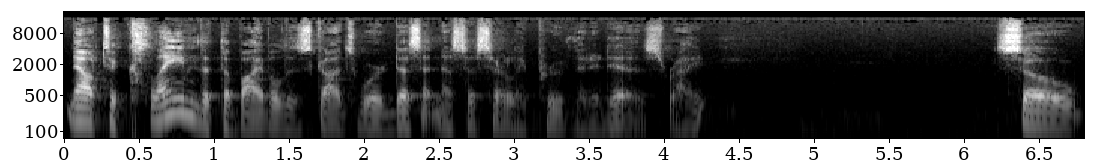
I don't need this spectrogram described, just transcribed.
Now, to claim that the Bible is God's Word doesn't necessarily prove that it is, right? So,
